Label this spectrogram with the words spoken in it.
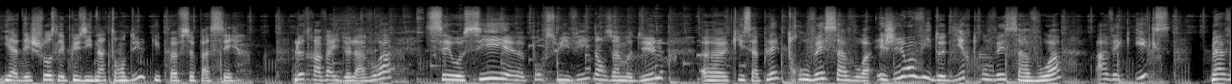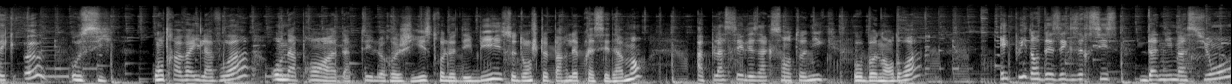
il y a des choses les plus inattendues qui peuvent se passer. Le travail de la voix, c'est aussi euh, poursuivi dans un module euh, qui s'appelait Trouver sa voix. Et j'ai envie de dire Trouver sa voix avec X, mais avec E aussi. On travaille la voix, on apprend à adapter le registre, le débit, ce dont je te parlais précédemment, à placer les accents toniques au bon endroit. Et puis dans des exercices d'animation,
